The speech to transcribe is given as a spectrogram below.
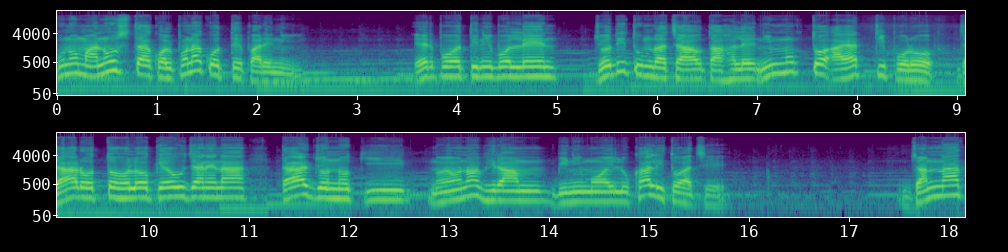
কোনো মানুষ তা কল্পনা করতে পারেনি। এরপর তিনি বললেন, যদি তোমরা চাও তাহলে নিম্মুক্ত আয়াতটি পড়ো, যার অর্থ হলো কেউ জানে না তার জন্য কি নয়নাভিরাম বিনিময় লুকালিত আছে। জান্নাত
